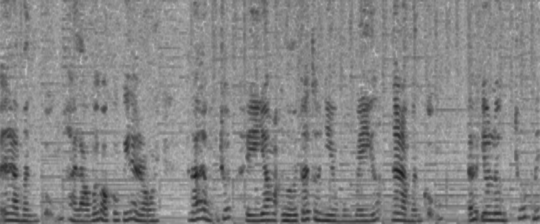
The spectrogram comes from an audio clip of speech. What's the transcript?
vậy là mình cũng hài lòng với bầu không khí này rồi. Nói thêm một chút, thì do mọi người tới từ nhiều vùng miền á, nên là mình cũng đã được giao lưu một chút, biết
